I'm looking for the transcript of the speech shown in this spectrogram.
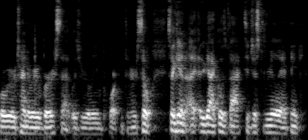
where we were trying to reverse that was really important to her. So, so again, I, that goes back to just really, I think,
